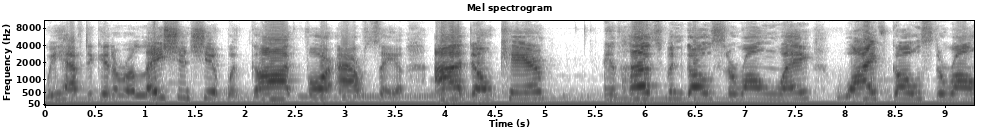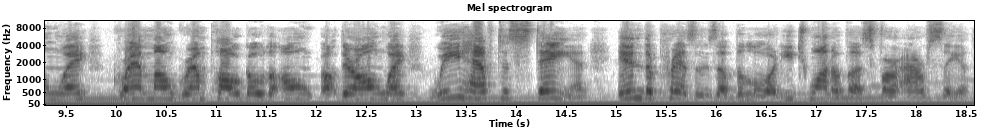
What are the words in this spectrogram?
We have to get a relationship with God for ourselves. I don't care if husband goes the wrong way, wife goes the wrong way, grandma, grandpa go the own, uh, their own way, we have to stand in the presence of the Lord, each one of us for ourselves.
